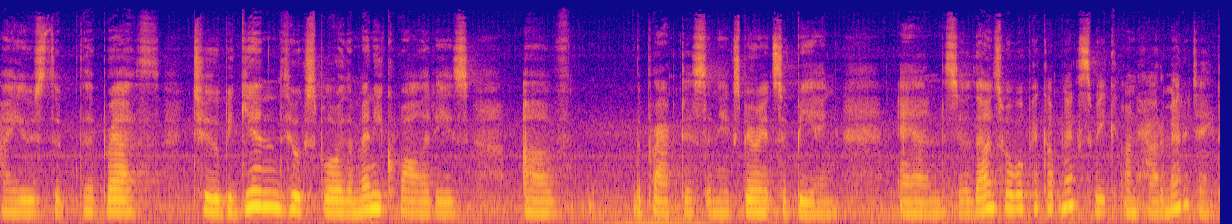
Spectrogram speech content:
I use the, the breath to begin to explore the many qualities of the practice and the experience of being. And so that's what we'll pick up next week on how to meditate.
